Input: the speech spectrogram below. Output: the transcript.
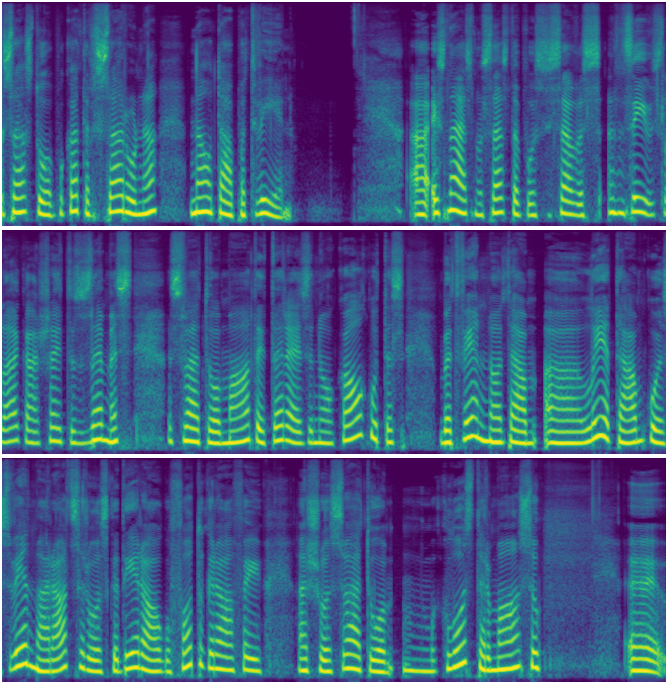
sastopu, katra saruna nav tāpat viena. Es neesmu sastapusi savas dzīves laikā šeit uz zemes svēto māti Terēzi no Kalkutas, bet viena no tām uh, lietām, ko es vienmēr atceros, kad ieraugu fotografiju ar šo svēto mm, klosteru māsu, uh,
